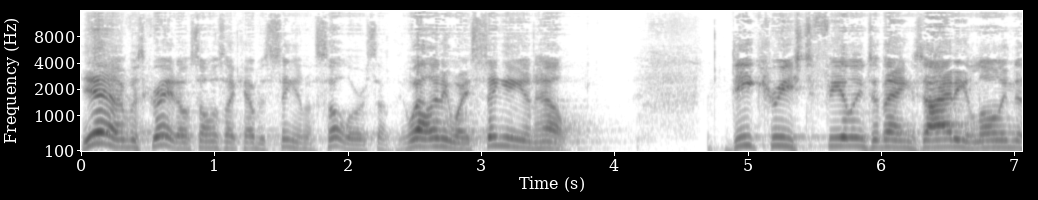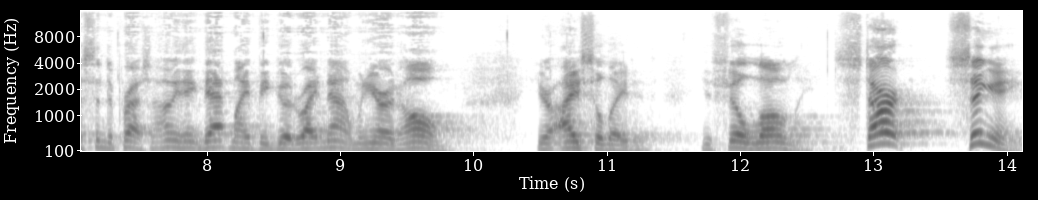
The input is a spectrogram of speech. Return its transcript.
yeah, it was great. It was almost like I was singing a solo or something. Well, anyway, singing in hell, Decreased feelings of anxiety, loneliness, and depression. How many think that might be good right now when you're at home? You're isolated. You feel lonely. Start singing.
